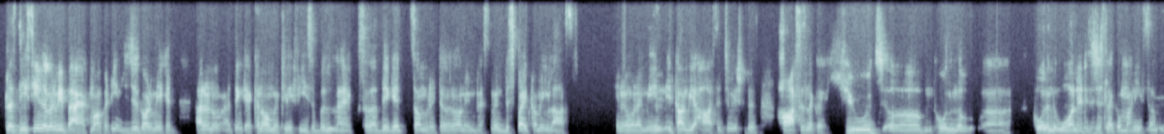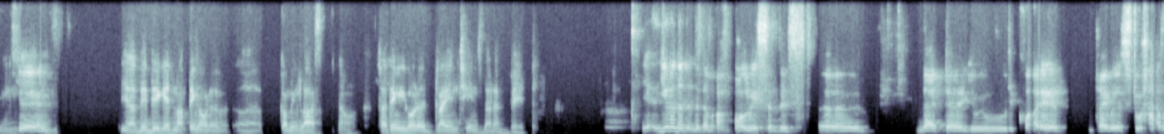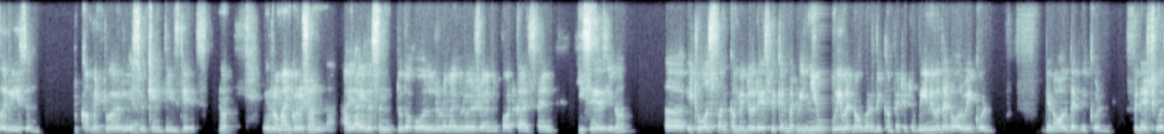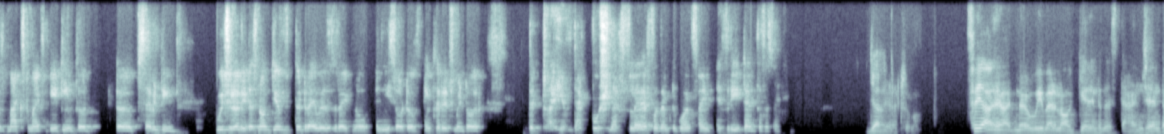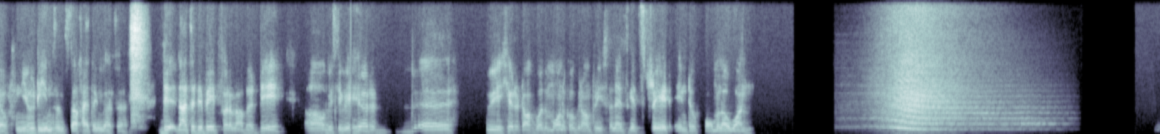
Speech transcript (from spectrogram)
plus these teams are going to be back market teams you just got to make it i don't know i think economically feasible like so that they get some return on investment despite coming last you know what i mean? It can't be a Haas situation because Haas is like a huge um, hole in the uh, hole in the wallet. It's just like a money sucking Yeah. yeah they, they get nothing out of uh, coming last now. So i think you got to try and change that a bit. Yeah, you know that, that I've- I've always said this uh, that uh, you require drivers to have a reason to come into a race Yeah. weekend these days. You know, Romain Grosjean, I, I listened to the whole Romain Grosjean podcast, and he says, you know, uh, it was fun coming to a race weekend, but we knew we were not going to be competitive. We knew that all we could, you know, all that we could finish was max to max 18th or uh, 17th which really does not give the drivers right now any sort of encouragement or the drive, that push, that flair for them to go and find every tenth of a second. Yeah, yeah, true. So yeah, yeah, no, we better not get into this tangent of new teams and stuff. I think that's a that's a debate for another day. Uh, obviously, we're here to uh, we're here to talk about the Monaco Grand Prix. So let's get straight into Formula One.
